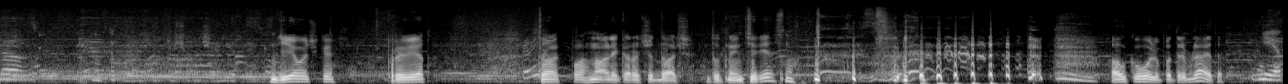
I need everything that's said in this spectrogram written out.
Да. Ну, такое. Девочки, привет. Так, погнали, короче, дальше. Тут неинтересно. Алкоголь употребляєте? Нет.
